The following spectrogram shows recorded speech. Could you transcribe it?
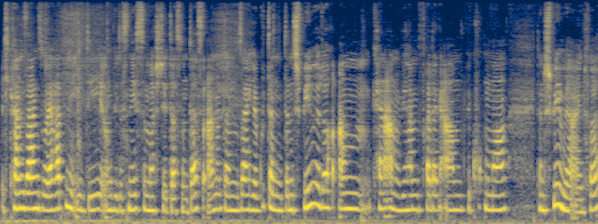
Ich kann sagen, so, er hat eine Idee, irgendwie das nächste Mal steht das und das an und dann sage ich, ja gut, dann, dann spielen wir doch am, keine Ahnung, wir haben Freitagabend, wir gucken mal, dann spielen wir einfach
